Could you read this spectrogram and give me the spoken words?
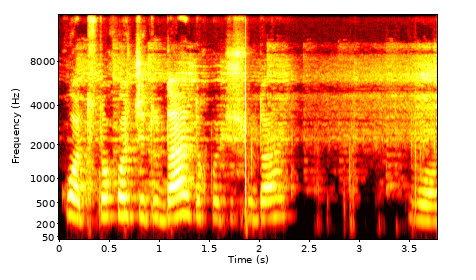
Кот, хто хоче туди, то хоче сюди. Во.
